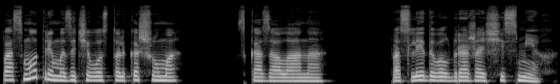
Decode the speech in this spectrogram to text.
посмотрим, из-за чего столько шума?» — сказала она. Последовал дрожащий смех.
